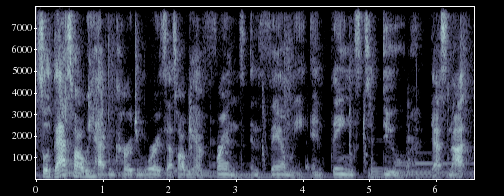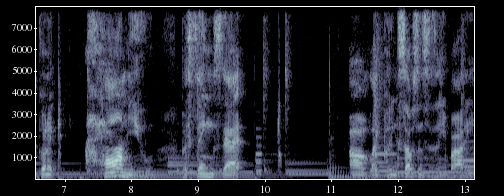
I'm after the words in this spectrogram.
So that's why we have encouraging words. That's why we have friends and family and things to do that's not going to harm you, but things that, um, like putting substances in your body,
